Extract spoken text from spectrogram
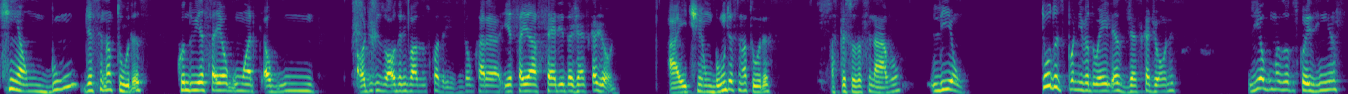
tinha um boom de assinaturas quando ia sair algum, algum audiovisual derivado dos quadrinhos. Então o cara ia sair a série da Jessica Jones. Aí tinha um boom de assinaturas, as pessoas assinavam, liam tudo disponível do Alias, Jessica Jones, lia algumas outras coisinhas,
